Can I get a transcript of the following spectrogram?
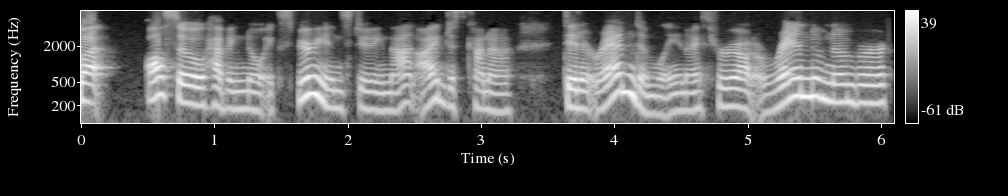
But also having no experience doing that, I just kind of did it randomly and I threw out a random number,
